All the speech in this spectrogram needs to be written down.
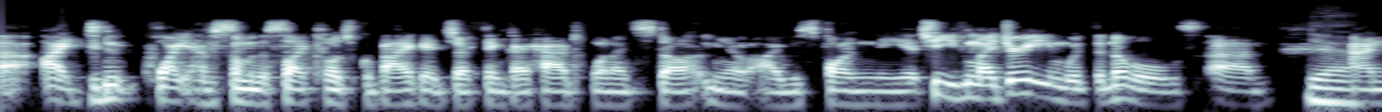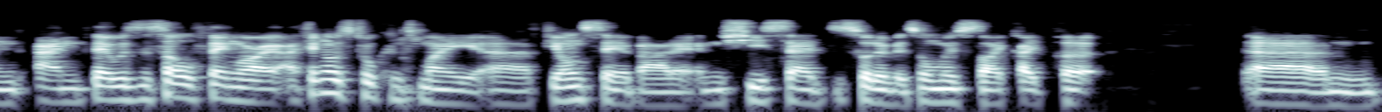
uh, I didn't quite have some of the psychological baggage I think I had when I start. You know, I was finally achieving my dream with the novels. Um, yeah. And and there was this whole thing where I, I think I was talking to my uh, fiance about it, and she said sort of it's almost like I put um,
